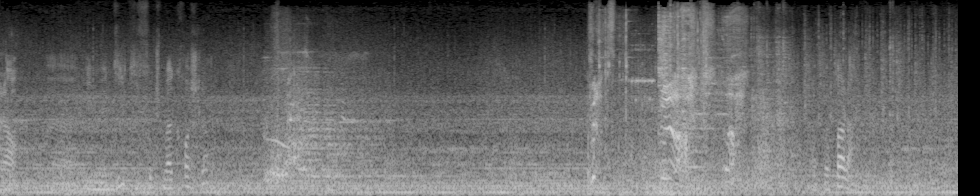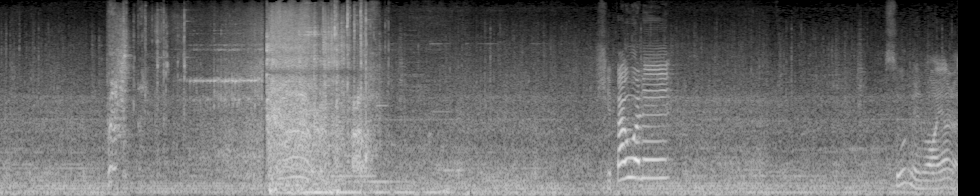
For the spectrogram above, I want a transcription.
Alors, euh, il me dit qu'il faut que je m'accroche là On peut pas là. Je sais pas où aller C'est où le mémorial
